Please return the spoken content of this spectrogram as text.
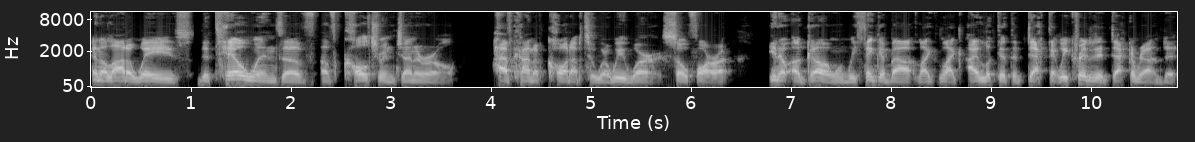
in a lot of ways, the tailwinds of of culture in general have kind of caught up to where we were so far, you know, ago. When we think about like like I looked at the deck that we created a deck around it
